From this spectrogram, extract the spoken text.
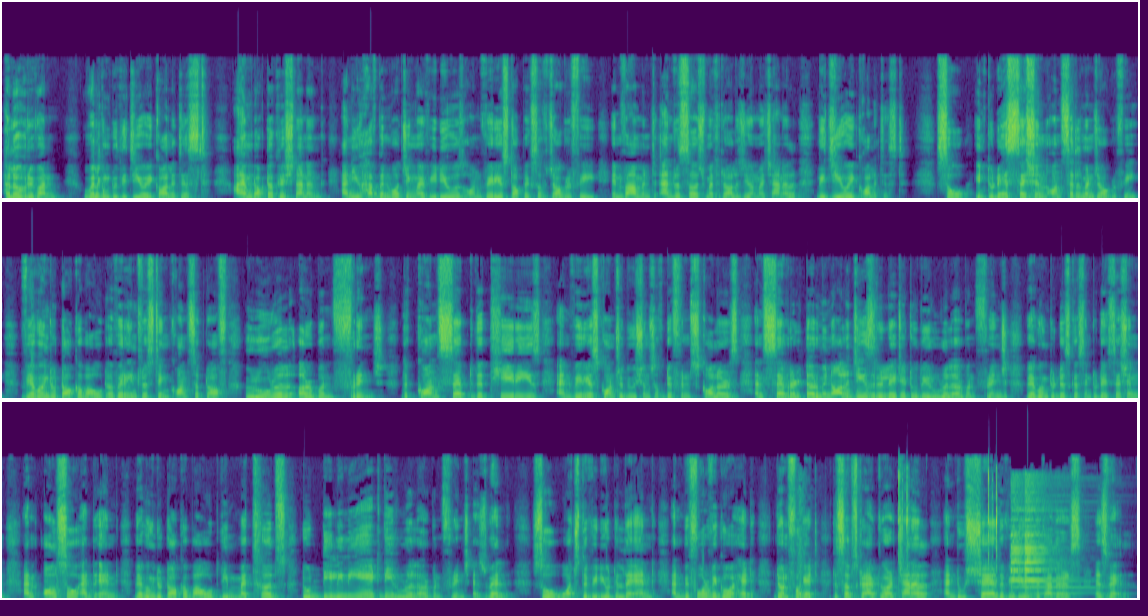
Hello everyone, welcome to the Geoecologist. I am Dr. Krishnanand and you have been watching my videos on various topics of geography, environment and research methodology on my channel, The Geoecologist. So, in today's session on settlement geography, we are going to talk about a very interesting concept of rural-urban fringe. The concept, the theories and various contributions of different scholars and several terminologies related to the rural-urban fringe we are going to discuss in today's session and also at the end we are going to talk about the methods to delineate the rural-urban fringe as well. So, watch the video till the end and before we go ahead, don't forget to subscribe to our channel and do share the videos with others others as well.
